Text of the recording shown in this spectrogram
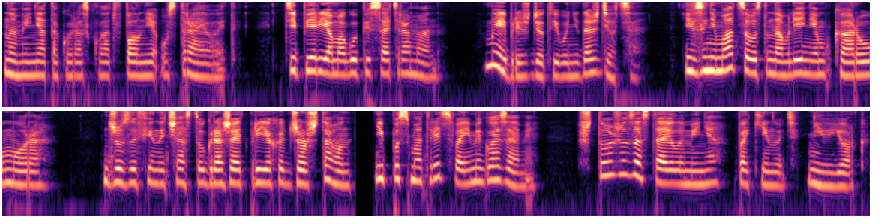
Но меня такой расклад вполне устраивает. Теперь я могу писать роман. Мэйбри ждет его не дождется. И заниматься восстановлением Кара Умора. Джозефина часто угрожает приехать в Джорджтаун и посмотреть своими глазами. Что же заставило меня покинуть Нью-Йорк?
